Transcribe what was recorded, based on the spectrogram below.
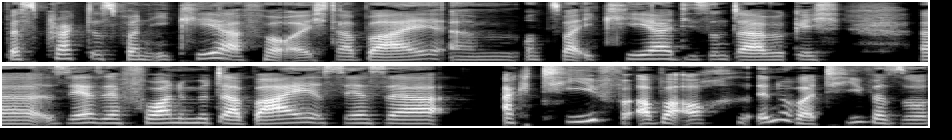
Best Practice von IKEA für euch dabei. Ähm, und zwar IKEA, die sind da wirklich äh, sehr, sehr vorne mit dabei, sehr, sehr aktiv, aber auch innovativ. Also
